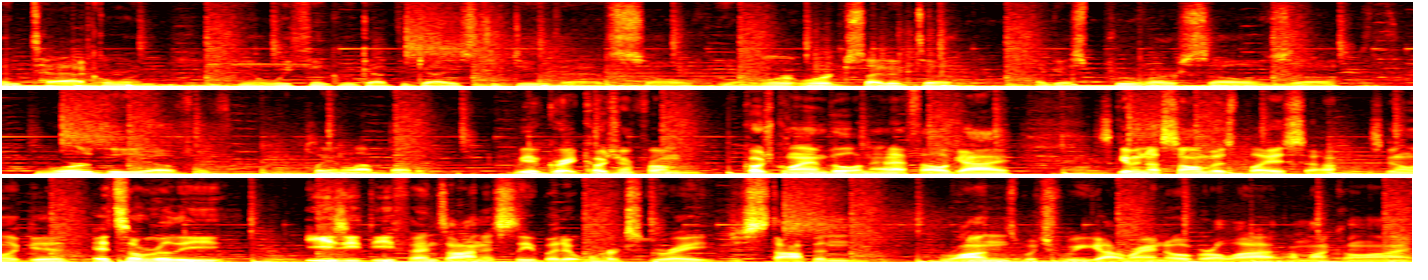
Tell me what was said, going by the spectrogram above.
and tackle. And you know, we think we've got the guys to do that. So yeah, we're, we're excited to, I guess, prove ourselves uh, worthy of playing a lot better. We have great coaching from Coach Glanville, an NFL guy. He's giving us some of his plays, so it's going to look good. It's a really easy defense, honestly, but it works great just stopping runs, which we got ran over a lot, I'm not going to lie.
